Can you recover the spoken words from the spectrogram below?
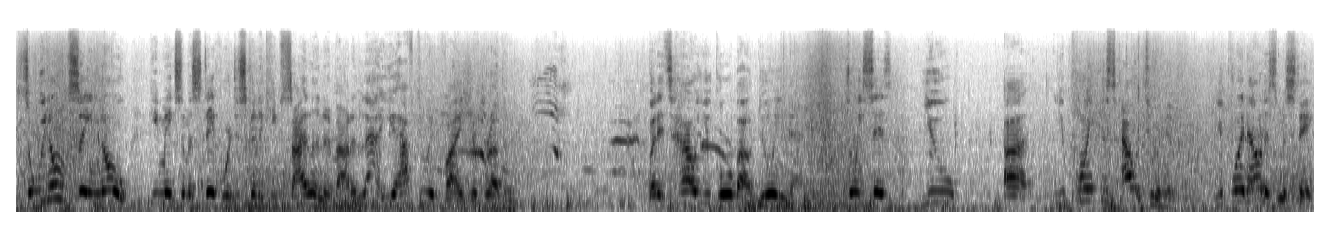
So we don't say no he makes a mistake, we're just going to keep silent about it. La, you have to advise your brother. But it's how you go about doing that. So he says, you, uh, you point this out to him. You point out his mistake.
